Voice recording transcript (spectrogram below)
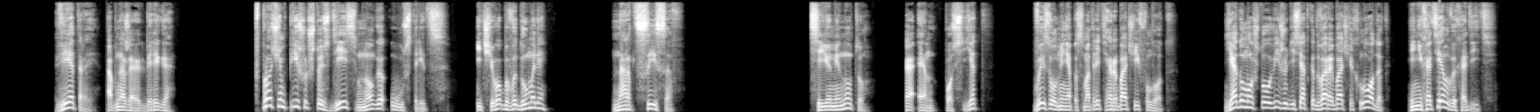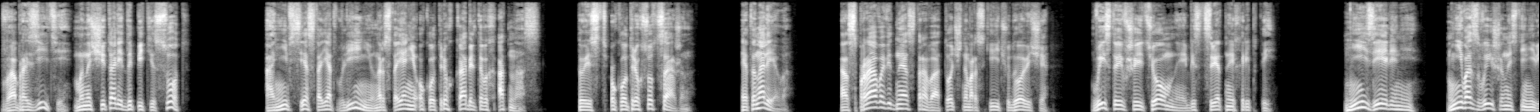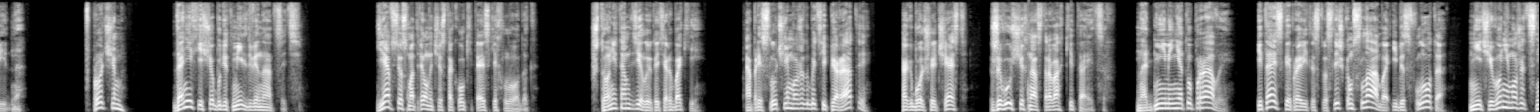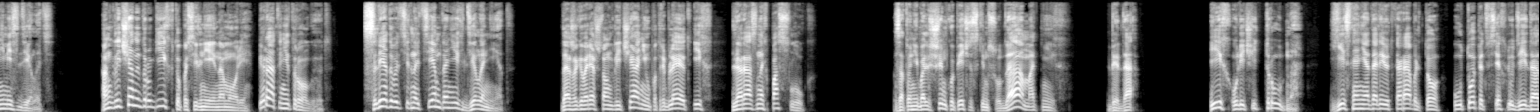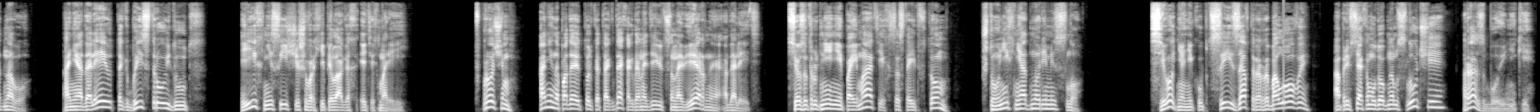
Ветры обнажают берега. Впрочем, пишут, что здесь много устриц. И чего бы вы думали? Нарциссов. Сию минуту К.Н. Посьет вызвал меня посмотреть рыбачий флот. Я думал, что увижу десятка-два рыбачьих лодок, и не хотел выходить. Вообразите, мы насчитали до 500. Они все стоят в линию на расстоянии около трех кабельтовых от нас, то есть около 300 сажен. Это налево. А справа видны острова, точно морские чудовища, выставившие темные, бесцветные хребты. Ни зелени, ни возвышенности не видно. Впрочем, до них еще будет миль двенадцать. Я все смотрел на чистокол китайских лодок. Что они там делают, эти рыбаки? А при случае, может быть, и пираты, как большая часть живущих на островах китайцев. Над ними нет управы. Китайское правительство слишком слабо и без флота ничего не может с ними сделать. Англичан и других, кто посильнее на море, пираты не трогают. Следовательно, тем до них дела нет. Даже говорят, что англичане употребляют их для разных послуг. Зато небольшим купеческим судам от них беда. Их уличить трудно. Если они одолеют корабль, то утопят всех людей до одного. Они одолеют, так быстро уйдут, их не сыщешь в архипелагах этих морей. Впрочем, они нападают только тогда, когда надеются, наверное, одолеть. Все затруднение поймать их состоит в том, что у них не одно ремесло. Сегодня они купцы, завтра рыболовы, а при всяком удобном случае — разбойники.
